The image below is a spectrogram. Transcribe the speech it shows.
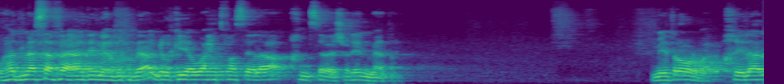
وهاد المسافة هذه اللي هبط بها قال لك هي 1.25 متر. متر وربع. خلال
